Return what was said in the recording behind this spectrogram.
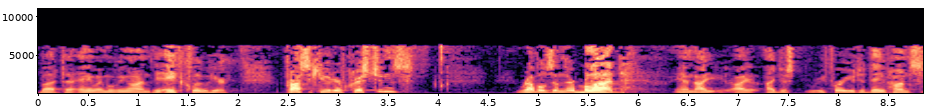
But uh, anyway, moving on. The eighth clue here. Prosecutor of Christians rebels in their blood. And I, I, I just refer you to Dave Hunt's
